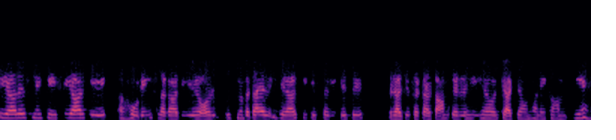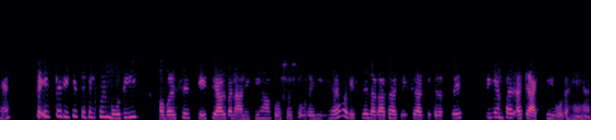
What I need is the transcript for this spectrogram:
टीआरएस ने केसीआर के एक होर्डिंग्स लगा दिए और उसमें बताया गया कि किस तरीके से राज्य सरकार काम कर रही है और क्या क्या उन्होंने काम किए हैं। तो इस तरीके से बिल्कुल मोदी वर्सेस केसीआर बनाने की यहाँ कोशिश हो रही है और इसलिए लगातार केसीआर की तरफ़ से पीएम पर अटैक भी हो रहे हैं।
